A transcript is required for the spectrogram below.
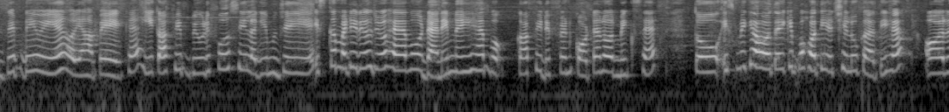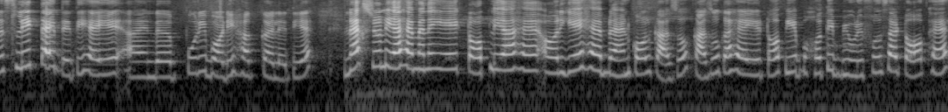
जिप दी हुई है और यहाँ पे एक है। ये काफ़ी ब्यूटीफुल सी लगी मुझे ये। इसका मटेरियल जो है वो डेनिम नहीं है काफ़ी डिफरेंट कॉटन और मिक्स है। तो इसमें क्या होता है कि बहुत ही अच्छी लुक आती है और स्लिक टाइप देती है ये एंड पूरी बॉडी हक कर लेती है। नेक्स्ट जो लिया है, मैंने ये एक टॉप लिया है और ये है ब्रांड कॉल काजो काजो का है ये टॉप ये बहुत ही ब्यूटीफुल सा टॉप है.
